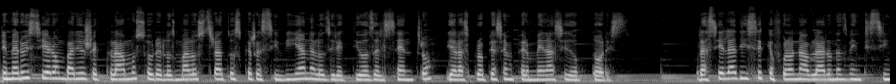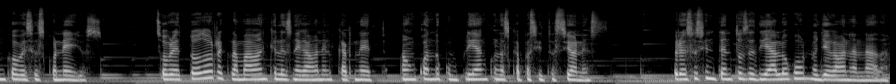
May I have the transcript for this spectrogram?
Primero hicieron varios reclamos sobre los malos tratos que recibían a los directivos del centro y a las propias enfermeras y doctores. Graciela dice que fueron a hablar unas 25 veces con ellos. Sobre todo reclamaban que les negaban el carnet, aun cuando cumplían con las capacitaciones. Pero esos intentos de diálogo no llegaban a nada.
